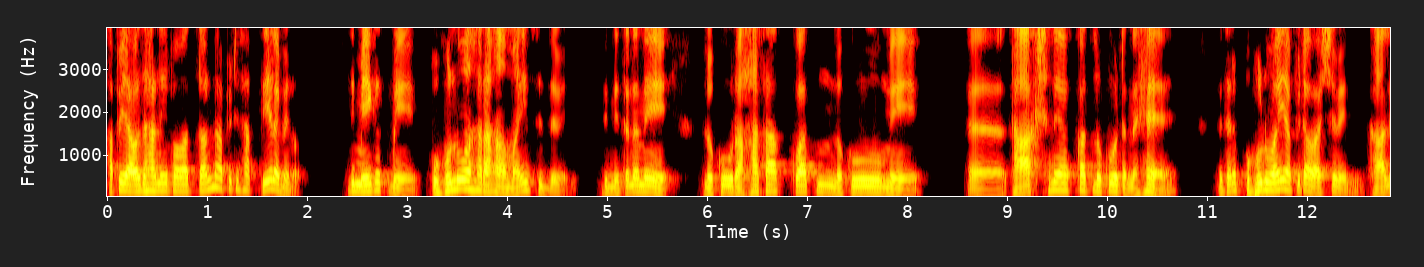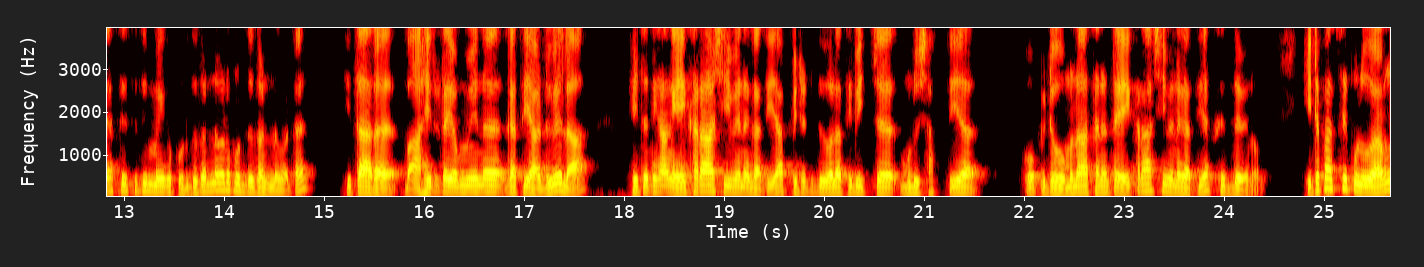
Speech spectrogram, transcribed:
අපේ අවධානය පවත්වන්න අපිට ශක්තිය ලැබෙනවා. ඉතින් මේක මේ පුහුණුව හරහාමයි සිද්ධ වෙන්නේ. ඉතින් මෙතන මේ ලොකු රහසක්වත් ලොකු මේ තාක්ෂණයක්වත් ලොකුවට නැහැ. මෙතන පුහුණුවයි අපිට අවශ්‍ය වෙන්නේ. කාලයක් තිස්සේ ඉතින් මේක පුරුදු කරනකොට පුරුදු කරනකොට හිත අර බාහිරට යොමු වෙන ගතිය අඩු වෙලා හිත නිකන් ඒකරාශී වෙන ගතිය පිටට දුවලා තිබිච්ච මුළු ශක්තිය කොපිට උමනා තැනට ඒකරාශී වෙන ගතියක් සිද්ධ වෙනවා. ඊට පස්සේ පුළුවන්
